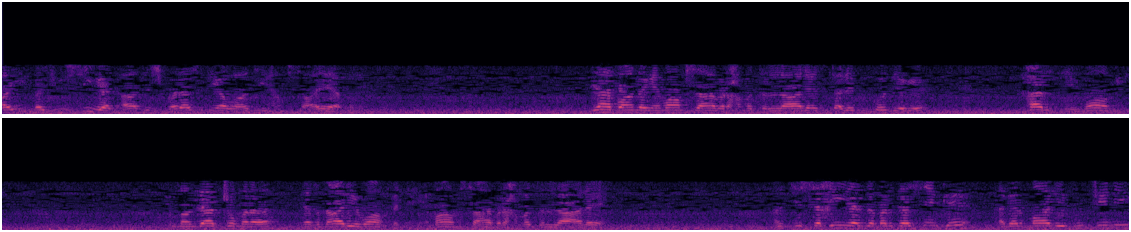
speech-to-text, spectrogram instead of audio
آئی بجوسیت آتش پرستی آوازی ہمسائے اپنے یا باندگ امام صاحب رحمت اللہ علیہ طلب کو دیگے خرد امامی منگر چو منا مقداری وام بنے امام صاحب رحمت اللہ علیہ۔ انچی سخی ہے، زبردست ہیں کہ اگر مالی بوٹی نہیں،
